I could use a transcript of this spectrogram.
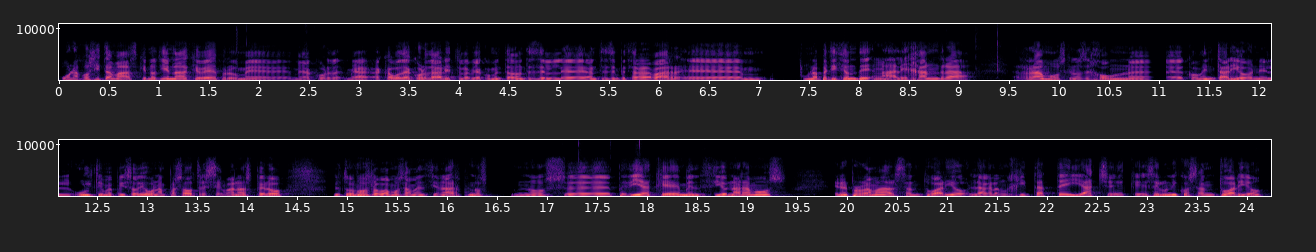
una cosita más que no tiene nada que ver, pero me, me, me, acabo de acordar y te lo había comentado antes, del, antes de empezar a grabar. una petición de Alejandra. Ramos, que nos dejó un eh, comentario en el último episodio. Bueno, han pasado tres semanas, pero de todos modos lo vamos a mencionar. Nos, eh, pedía que mencionáramos en el programa al santuario La Granjita TIH, que es el único santuario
